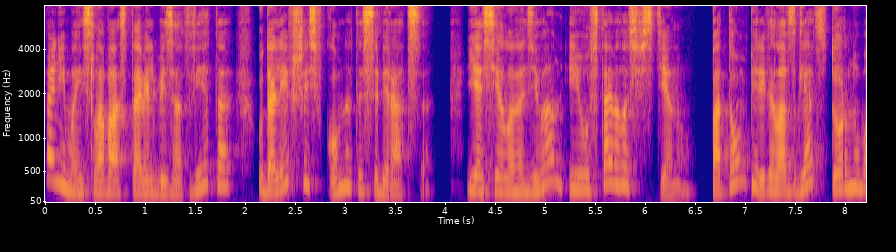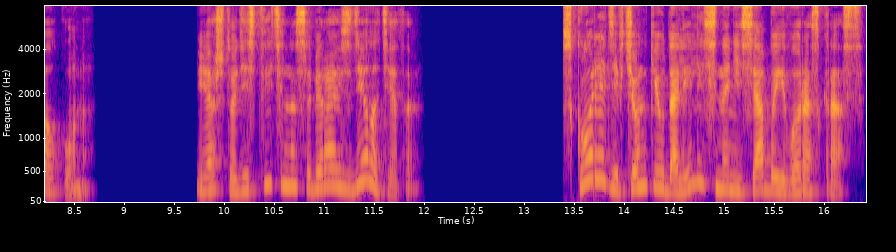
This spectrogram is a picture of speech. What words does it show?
Они мои слова оставили без ответа, удалившись в комнаты собираться. Я села на диван и уставилась в стену. Потом перевела взгляд в сторону балкона. Я что, действительно собираюсь сделать это? Вскоре девчонки удалились, нанеся боевой раскрас.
